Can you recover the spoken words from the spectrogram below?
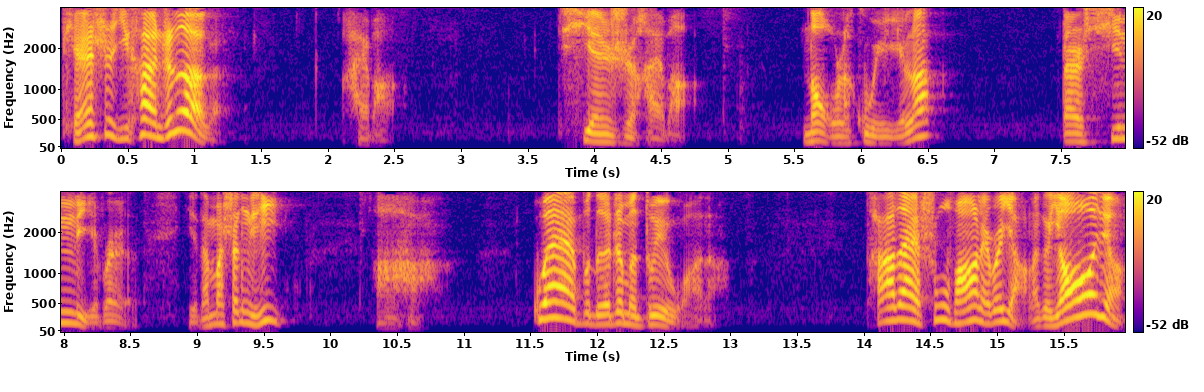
田氏一看这个，害怕，先是害怕，闹了鬼了，但是心里边也他妈生气啊！怪不得这么对我呢。他在书房里边养了个妖精，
